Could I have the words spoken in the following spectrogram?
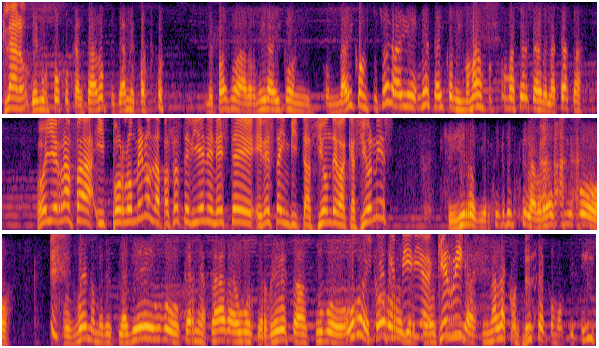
Claro. llego un poco cansado, pues ya me paso me paso a dormir ahí con, con ahí con su suegra ahí en mesa, ahí con mi mamá un poquito más cerca de la casa. Oye, Rafa, ¿y por lo menos la pasaste bien en este, en esta invitación de vacaciones? Sí, Roger, ¿qué crees que la verdad sí hubo, pues bueno, me desplayé, hubo carne asada, hubo cervezas, hubo, hubo de no, todo, qué envidia, qué sí, rico. Al final la conciencia como que sí,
